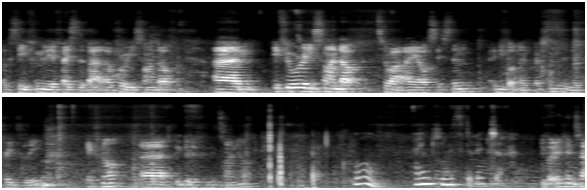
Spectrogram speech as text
I can see familiar faces about. I've already signed up. Um, if you're already signed up to our AR system and you've got no questions, then you're free to leave. If not, uh, it'd be good if you could sign you up. Cool. Thank you, Mr. Bidger. You got anything to add?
